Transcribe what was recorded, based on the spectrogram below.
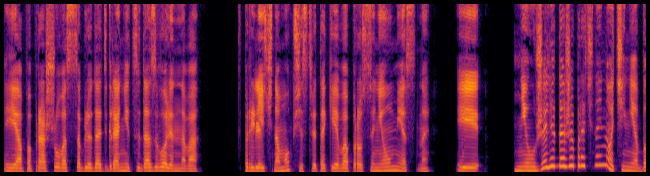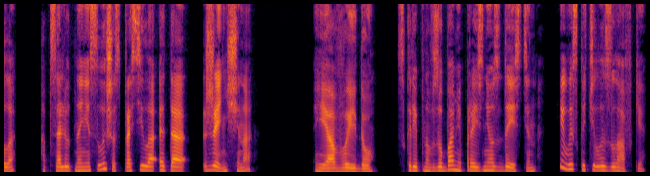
«Я попрошу вас соблюдать границы дозволенного. В приличном обществе такие вопросы неуместны. И «Неужели даже брачной ночи не было?» Абсолютно не слыша, спросила эта женщина. «Я выйду», — скрипнув зубами, произнес Дестин и выскочил из лавки,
